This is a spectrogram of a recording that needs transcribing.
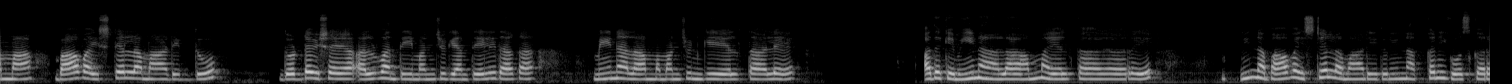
ಅಮ್ಮ, ಭಾವ ಇಷ್ಟೆಲ್ಲ ಮಾಡಿದ್ದು ದೊಡ್ಡ ವಿಷಯ ಅಲ್ವಂತೆ ಮಂಜುಗೆ ಅಂತ ಹೇಳಿದಾಗ ಮೀನಲ ಅಮ್ಮ ಮಂಜುನ್ಗೆ ಹೇಳ್ತಾಳೆ. ಅದಕ್ಕೆ ಮೀನಲ ಅಮ್ಮ ಹೇಳ್ತಾರೆ ನಿನ್ನ ಭಾವ ಇಷ್ಟೆಲ್ಲ ಮಾಡಿದ್ದು, ನಿನ್ನ ಅಕ್ಕನಿಗೋಸ್ಕರ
